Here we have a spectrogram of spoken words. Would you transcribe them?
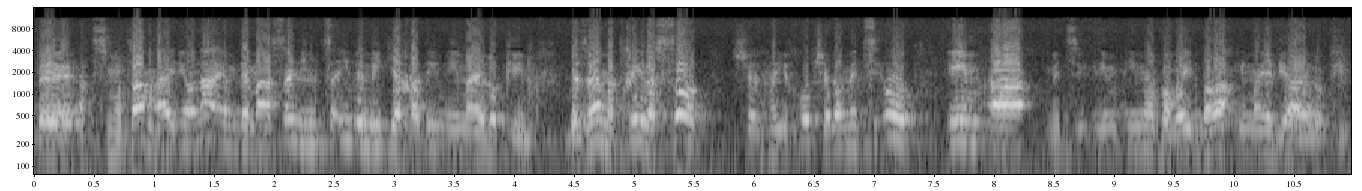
בעצמותם העליונה הם למעשה נמצאים ומתייחדים עם האלוקים. בזה מתחיל הסוד של הייחוד של המציאות עם, המציא... עם, עם הבורא יתברך, עם הידיעה האלוקית.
